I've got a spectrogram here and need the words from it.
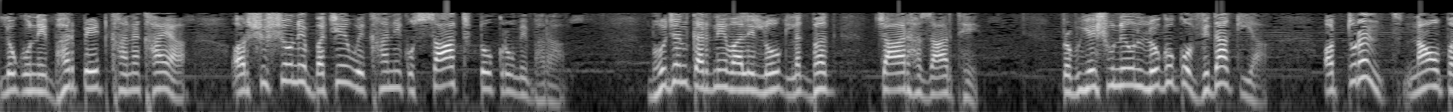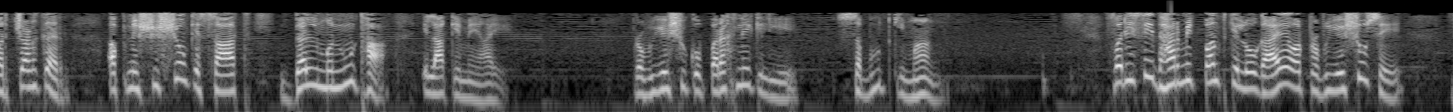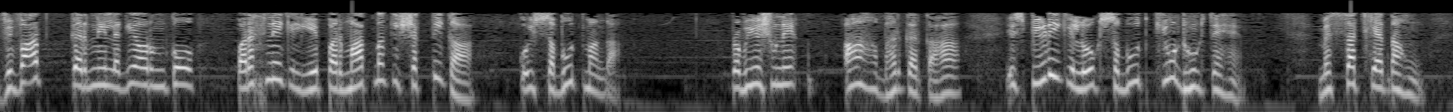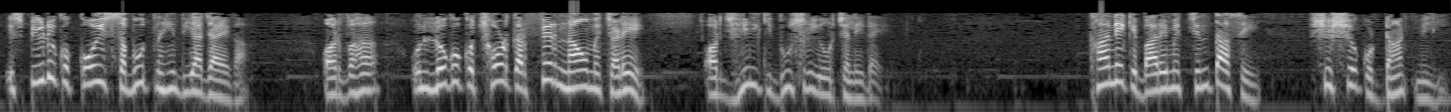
लोगों ने भर पेट खाना खाया और शिष्यों ने बचे हुए खाने को सात टोकरों में भरा। भोजन करने वाले लोग लगभग चार हज़ार थे। प्रभु यीशु ने उन लोगों को विदा किया और तुरंत नाव पर चढ़कर अपने शिष्यों के साथ दलमनूठा इलाके में आए। प्रभु यीशु को परखने के लिए सबूत की मांग। फरीसी धार्मिक पंथ के लोग आए और प्रभु यीशु से विवाद करने लगे और उनको परखने के लिए परमात्मा की शक्ति का कोई सबूत मांगा। प्रभु यीशु ने आह भरकर कहा, इस पीढ़ी के लोग सबूत क्यों ढूंढते हैं? मैं सच कहता हूँ, इस पीढ़ी को कोई सबूत नहीं दिया जाएगा। और वह उन लोगों को छोड़कर फिर नाव में चढ़े और झील की दूसरी ओर चले गए। खाने के बारे में चिंता से शिष्यों को डांट मिली।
